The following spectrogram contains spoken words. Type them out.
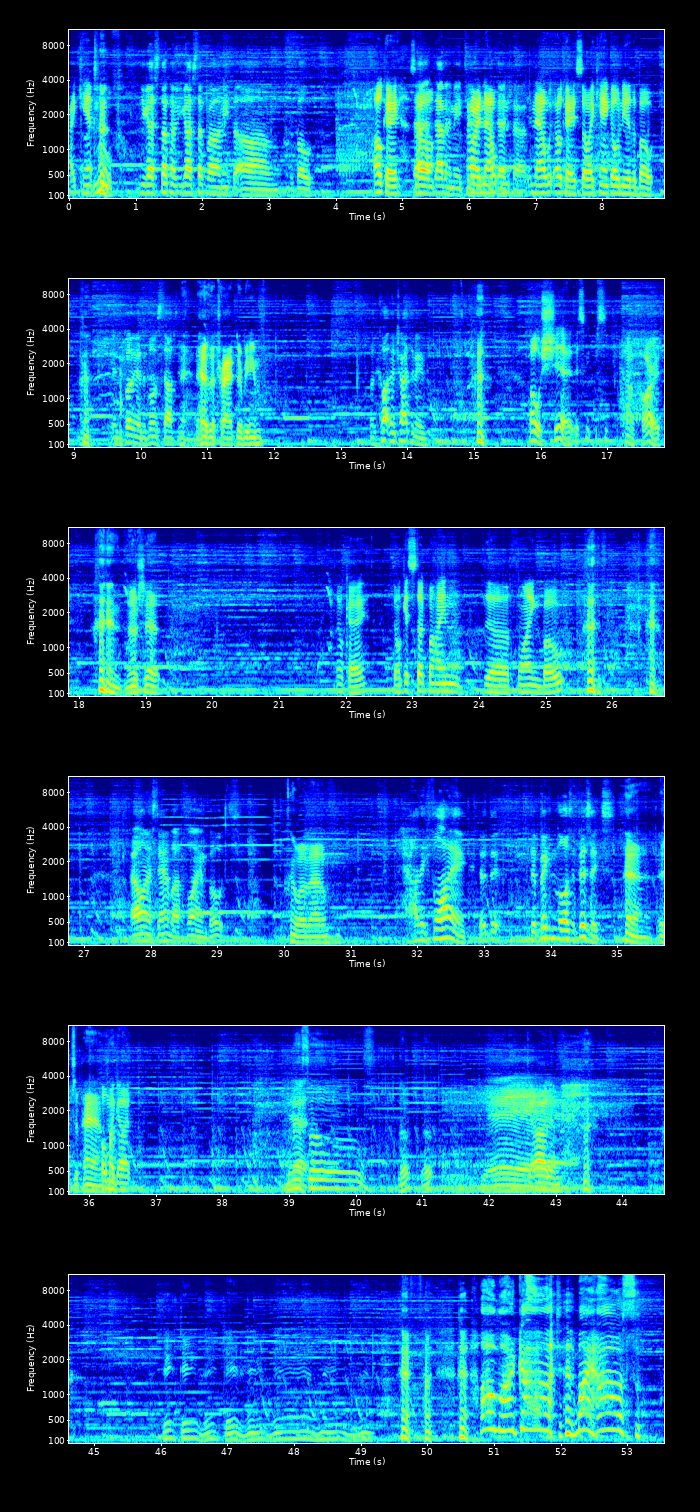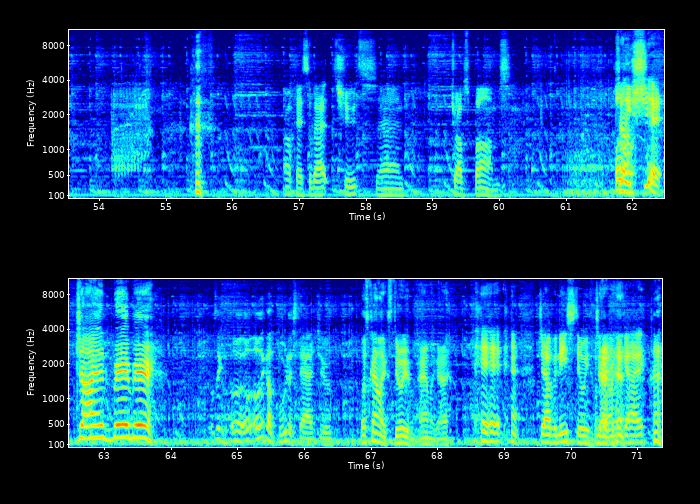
I can't move. You got stuck. On, you got stuck right underneath the um the boat. Okay, so That, that happened to me too. all right now now we- okay, so I can't go near the boat. Yeah, the boat, yeah, the boat stopped you. It has a tractor beam. I was caught in the tractor beam. Oh shit! This, this is kind of hard. no shit. Okay, don't get stuck behind the flying boat. I don't understand about flying boats. what about them? How are they flying? They're, they're, they're breaking the laws of physics. it's Japan. Oh my god! Yeah. Missiles. Oh, oh. Yeah. Got him. oh my god! My house! Okay, so that shoots and drops bombs. Holy So- shit! Giant baby! It was like it was like a Buddha statue. Looks kind of like Stewie from Family Guy. Japanese Stewie from Family Guy. It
